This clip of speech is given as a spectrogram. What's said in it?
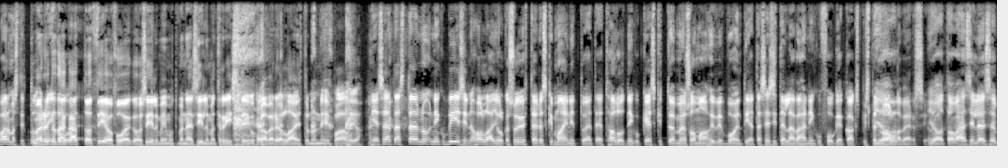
Varmasti tu- Me yritetään niinku- katsoa Tio Fuegoa silmiin, mutta menee silmät ristiin, kun kaveri on laihtunut niin paljon. Niin sä tästä no, niinku biisin Hollaan julkaisun yhteydessäkin mainittu, että, että haluat niinku keskittyä myös omaan hyvinvointiin ja tässä esitellään vähän niin kuin Fuge 2.0-versio. Joo, tää on vähän silleen se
